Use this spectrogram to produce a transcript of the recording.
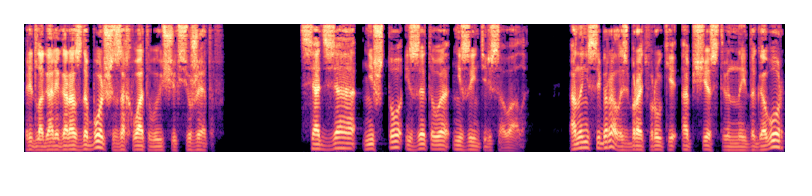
предлагали гораздо больше захватывающих сюжетов. Цядзя ничто из этого не заинтересовало. Она не собиралась брать в руки общественный договор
